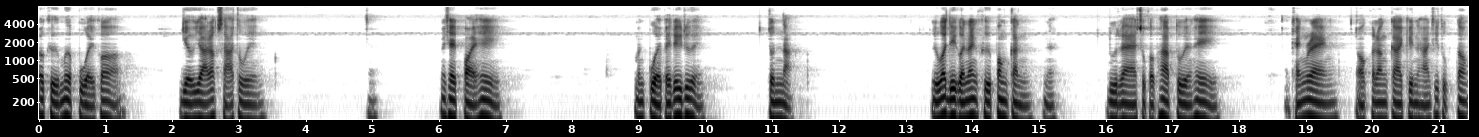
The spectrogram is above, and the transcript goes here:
ก็คือเมื่อป่วยก็เยียวยารักษาตัวเอง ไม่ใช่ปล่อยให้ มันป่วยไปเรื่อยๆ จนหนัก หรือว่าดีกว่านั้นคือป้องกันนะดูแลสุขภาพตัวเองให้ แข็งแรงออกกำลังกายกินอาหารที่ถูกต้อง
